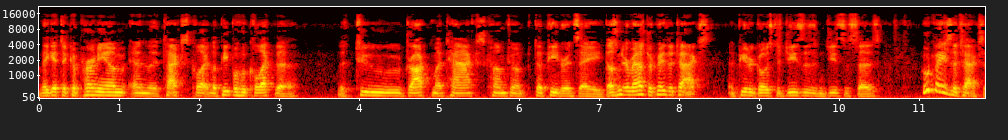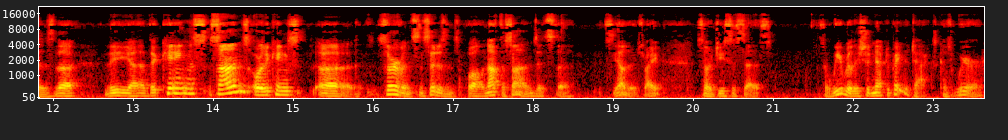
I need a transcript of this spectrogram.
they get to Capernaum and the tax collect, the people who collect the the two drachma tax come to, him, to Peter and say, Doesn't your master pay the tax? And Peter goes to Jesus and Jesus says, Who pays the taxes? The the uh, the king's sons or the king's uh, servants and citizens? Well, not the sons. It's the it's the others, right? So Jesus says, so we really shouldn't have to pay the tax because we're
